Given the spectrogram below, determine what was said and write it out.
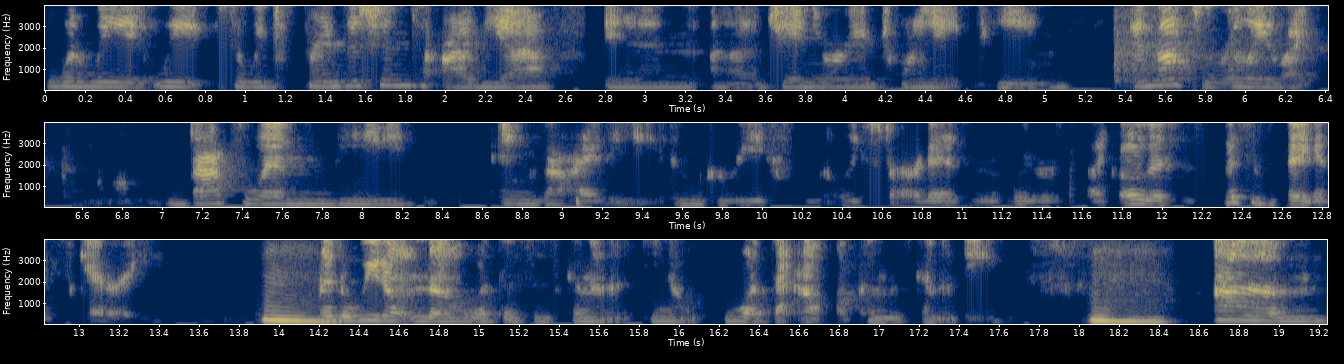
when we we so we transitioned to IVF in uh, January of 2018, and that's really like that's when the anxiety and grief really started. And we were like oh this is this is big and scary. Mm. and we don't know what this is gonna you know what the outcome is gonna be. Mm-hmm. um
